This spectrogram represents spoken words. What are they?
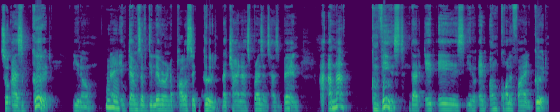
So, as good, you know, mm-hmm. in terms of delivering a policy good that China's presence has been, I- I'm not convinced that it is, you know, an unqualified good.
